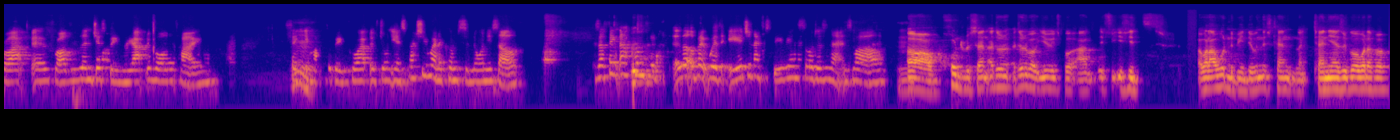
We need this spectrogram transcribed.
proactive rather than just being reactive all the time. I think you Hmm. have to be proactive, don't you? Especially when it comes to knowing yourself. Because I think that comes with, a little bit with age and experience, though, doesn't it, as well? oh, 100 percent. I don't I don't know about you, but um, if if you well, I wouldn't have been doing this ten like ten years ago, or whatever.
